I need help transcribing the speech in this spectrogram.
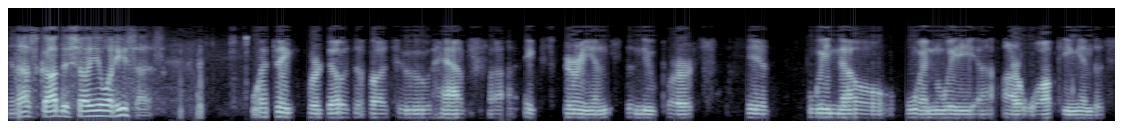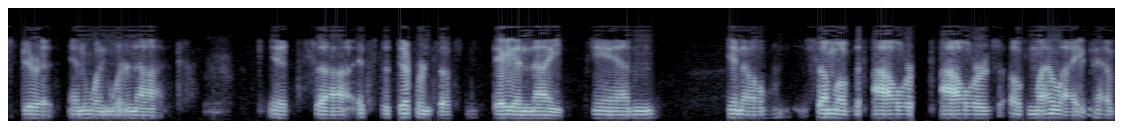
and ask God to show you what He says. Well, I think for those of us who have uh, experienced the new birth, it we know when we uh, are walking in the Spirit and when we're not. It's uh, it's the difference of day and night, and you know some of the hours hours of my life have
